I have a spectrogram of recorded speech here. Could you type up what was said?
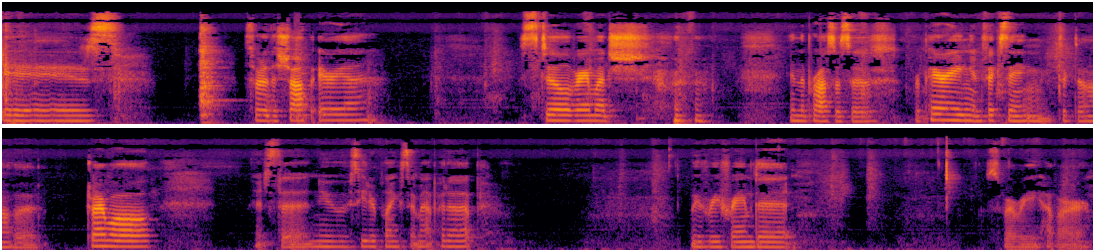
is sort of the shop area still very much in the process of repairing and fixing. We Took down all the drywall. It's the new cedar planks that Matt put up. We've reframed it. This is where we have our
